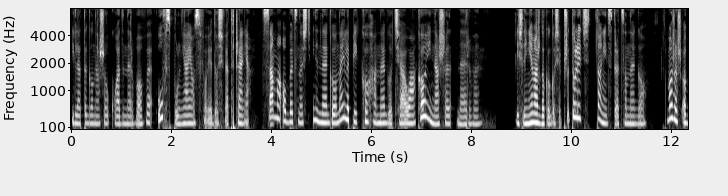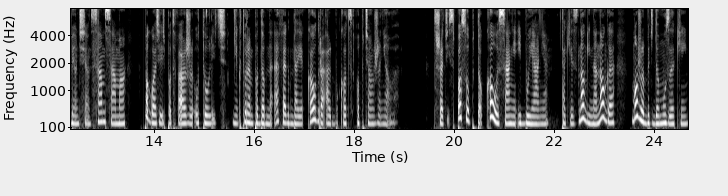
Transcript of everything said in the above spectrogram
i dlatego nasze układy nerwowe uwspólniają swoje doświadczenia. Sama obecność innego, najlepiej kochanego ciała koi nasze nerwy. Jeśli nie masz do kogo się przytulić, to nic straconego. Możesz objąć się sam sama, pogładzić po twarzy, utulić. Niektórym podobny efekt daje kołdra albo koc obciążeniowy. Trzeci sposób to kołysanie i bujanie. Takie z nogi na nogę może być do muzyki,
